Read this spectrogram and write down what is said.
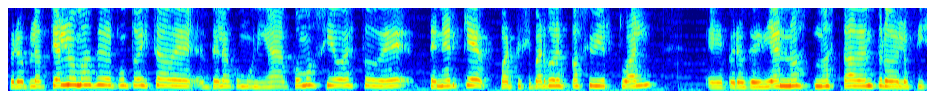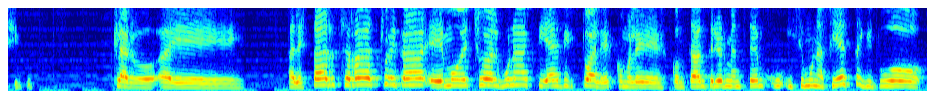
pero plantearlo más desde el punto de vista de, la comunidad. ¿Cómo ha sido esto de tener que participar de un espacio virtual, eh, pero que hoy día no, no, está dentro de lo físico? Claro, eh, al estar cerrada Chueca hemos hecho algunas actividades virtuales, como les contaba anteriormente, hicimos una fiesta que tuvo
